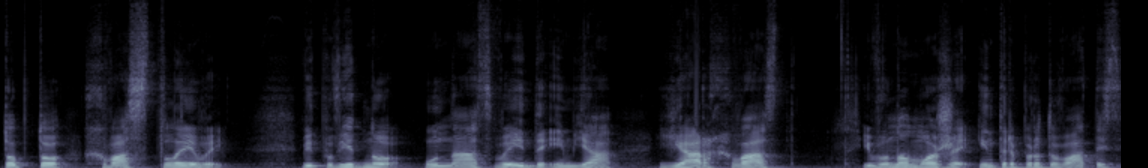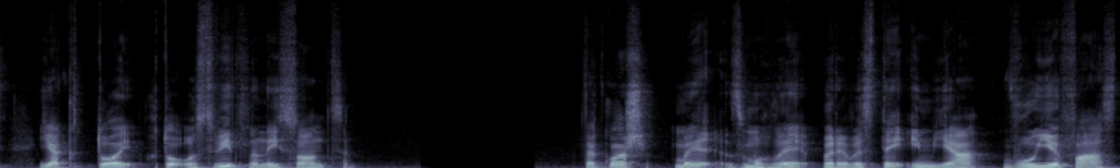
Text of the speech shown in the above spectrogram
тобто хвастливий. Відповідно, у нас вийде ім'я Ярхваст, і воно може інтерпретуватись як той, хто освітлений сонцем. Також ми змогли перевести ім'я Вуєфаст.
